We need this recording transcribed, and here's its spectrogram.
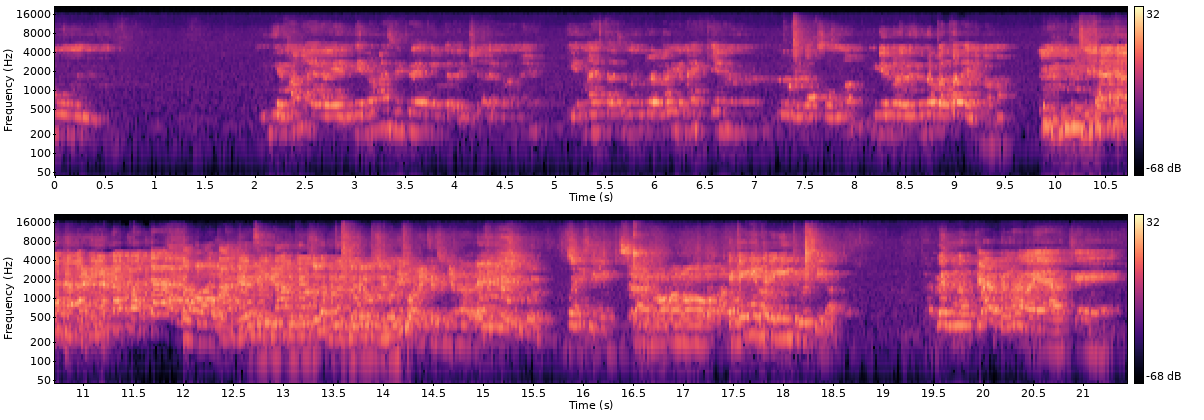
un. Mi hermana era. Mi hermana siempre era bien berrinchuda, mi hermana mayor. Y mi hermana estaba haciendo un relajo y vez quien lo la sonó. Y mi hermana le dio una patada de mi mamá. Y una patada, no, No, yo, yo, yo pienso, yo pienso que los hijos igual hay que ellos. pues. Sí. O sea, no, no. Es que hay gente no- bien intrusiva. Bueno, no, claro que no se vaya que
